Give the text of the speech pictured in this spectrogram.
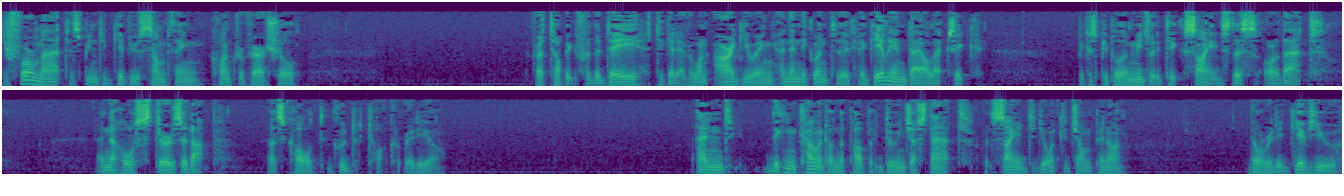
their format has been to give you something controversial for a topic for the day to get everyone arguing, and then they go into the Hegelian dialectic because people immediately take sides, this or that. And the host stirs it up. That's called good talk radio. And they can count on the public doing just that. Which side do you want to jump in on? They already give you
